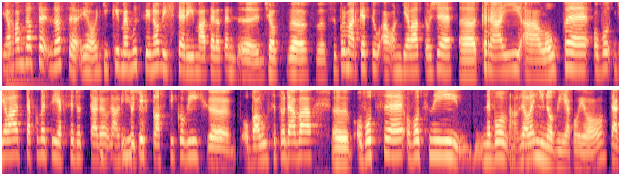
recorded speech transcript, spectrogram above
Já mám zase, zase, jo, díky mému synovi, který má teda ten uh, job v, v, v supermarketu a on dělá to, že uh, krají a loupe, ovo, dělá takové ty, jak se do, ta, do, do těch plastikových uh, obalů se to dává, uh, ovoce, ovocný nebo Talíř. zeleninový, jako jo, tak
